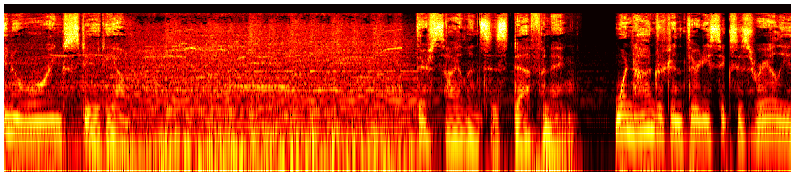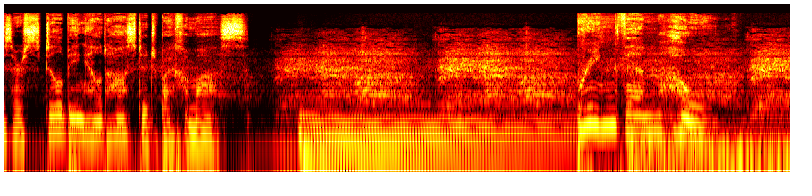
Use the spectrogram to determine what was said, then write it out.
in a roaring stadium. Their silence is deafening. 136 Israelis are still being held hostage by Hamas. Them home.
